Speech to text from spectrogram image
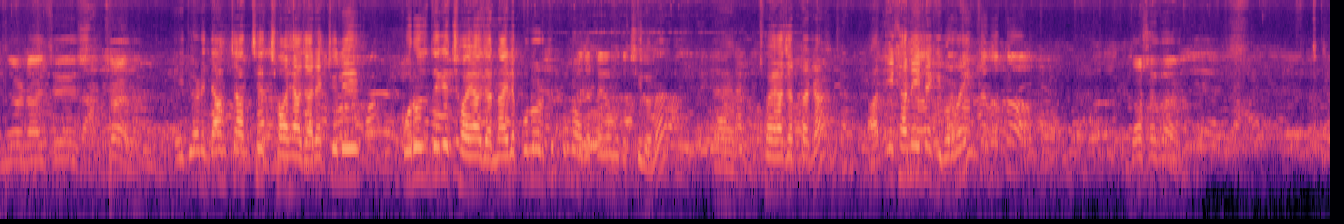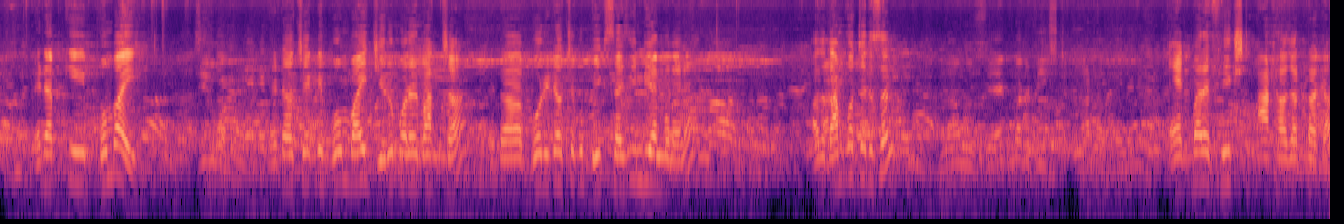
ইঞ্জনটা হচ্ছে ছয় হাজার এই জোড়াটির দাম চাচ্ছে ছয় হাজার। অ্যাকচুয়ালি ক্রোস দেখে ছয় হাজার নাইলে পনেরো থেকে পনেরো হাজার টাকার মতো ছিল না? হ্যাঁ, ছয় হাজার টাকা। আর এখানে এটা কি বড় ভাই? দশ হাজার। এটা কি বোম্বাই? এটা হচ্ছে একটি বোম্বাই জিরো পরের বাচ্চা। এটা বডিটা হচ্ছে খুব বিগ সাইজ ইন্ডিয়ান মনে হয় না? আচ্ছা দাম কত চাইতেছেন? একবারে ফিক্সড আট হাজার। টাকা।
